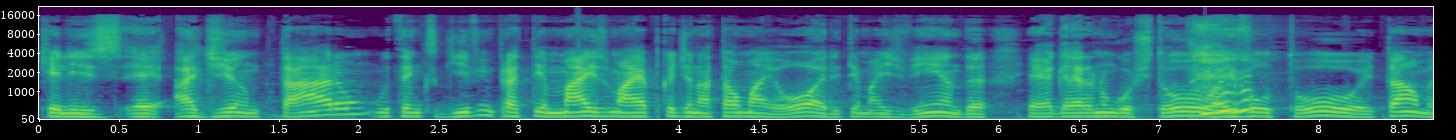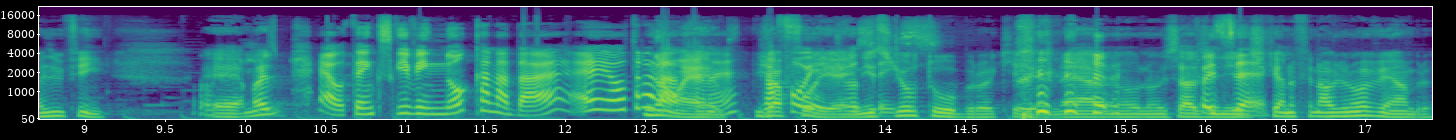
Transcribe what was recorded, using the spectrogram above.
que eles é, adiantaram o Thanksgiving para ter mais uma época de Natal maior e ter mais venda. E aí a galera não gostou, aí voltou e tal, mas enfim. É, mas É, o Thanksgiving no Canadá é outra não, data, é, né? já, foi, de é início de outubro aqui, né? no- nos Estados Unidos, é. que é no final de novembro.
